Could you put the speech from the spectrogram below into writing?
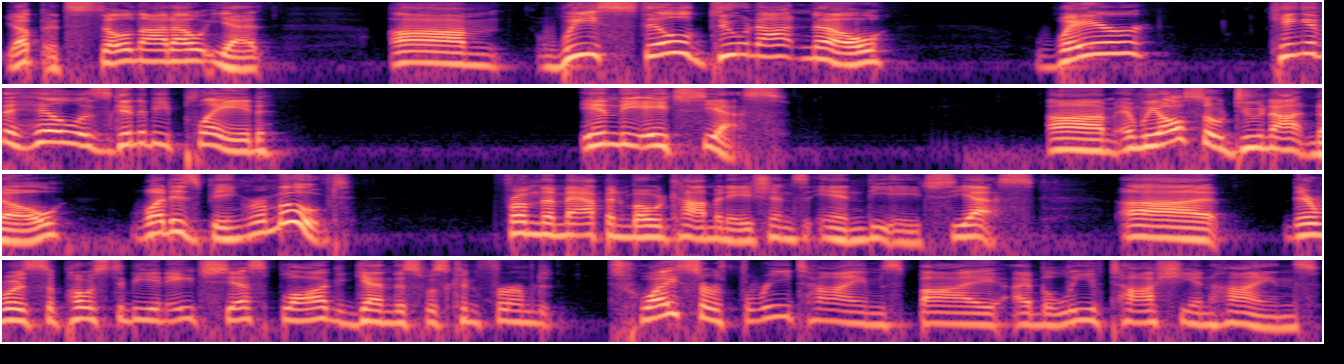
yep it's still not out yet um we still do not know where King of the Hill is going to be played in the HCS um and we also do not know what is being removed from the map and mode combinations in the HCS. Uh, there was supposed to be an HCS blog. Again, this was confirmed twice or three times by, I believe, Tashi and Hines,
